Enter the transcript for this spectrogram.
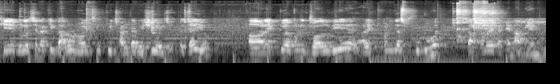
খেয়ে বলেছে নাকি দারুণ হয়েছে, একটু ঝালটা বেশি হয়েছে। তো যাই হোক, আর একটু এখন জল দিয়ে আর একটুখানি জাস্ট ফুটবো, তারপরে এটাকে নামিয়ে নেব।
